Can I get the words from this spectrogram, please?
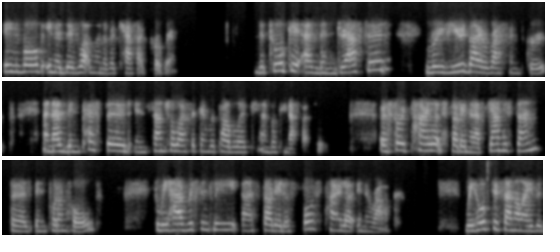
involved in the development of a CAAFAG program. The toolkit has been drafted, reviewed by a reference group, and has been tested in Central African Republic and Burkina Faso. A third pilot started in Afghanistan, but has been put on hold. So we have recently uh, started a fourth pilot in Iraq. We hope to finalize the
